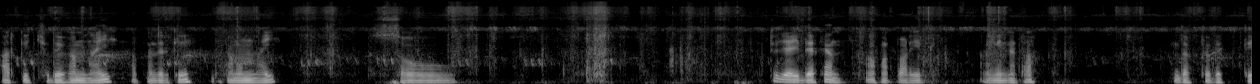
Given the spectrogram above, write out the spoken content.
আর কিচ্ছু দেখার নাই, আপনাদেরকে দেখানোর নাই। সো একটু যাই দেখেন আমার বাড়ির আঙিনাটা। দেখতে দেখতে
